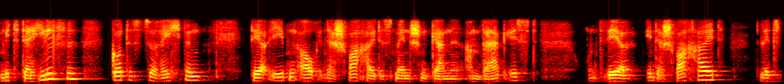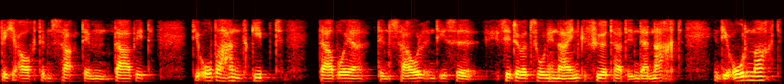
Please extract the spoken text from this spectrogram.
mit der Hilfe Gottes zu rechnen, der eben auch in der Schwachheit des Menschen gerne am Werk ist und der in der Schwachheit letztlich auch dem, dem David die Oberhand gibt, da wo er den Saul in diese Situation hineingeführt hat, in der Nacht, in die Ohnmacht.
